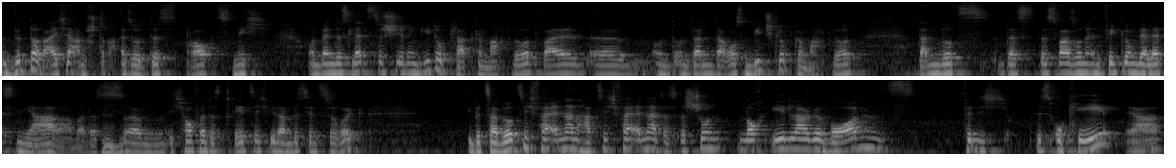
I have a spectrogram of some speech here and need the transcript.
VIP-Bereiche am Strand, also das braucht es nicht. Und wenn das letzte Chiringuito platt gemacht wird, weil äh, und, und dann daraus ein Beachclub gemacht wird, dann wird's, das, das war so eine Entwicklung der letzten Jahre. Aber das, mhm. ähm, ich hoffe, das dreht sich wieder ein bisschen zurück. Ibiza wird sich verändern, hat sich verändert. Es ist schon noch edler geworden. Finde ich, ist okay, ja.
